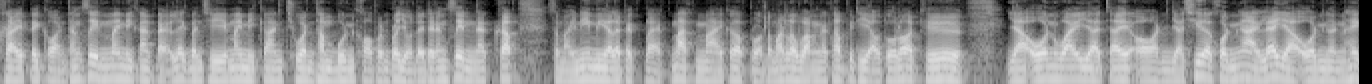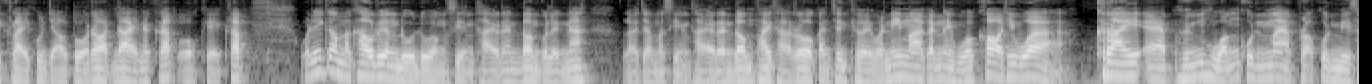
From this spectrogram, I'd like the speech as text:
ใครไปก่อนทั้งสิ้น ไม่มีการแปะเลขบัญชี ไม่มีการชวนทำบุญขอผลประโยชน์ใดๆทั้งสิ้นนะครับสมัยนี้มีอะไรแปลกๆมากมาย ก็โปรดระมัดระวังนะครับ วิธีเอาตัวรอดคือ อย่าโอนไวอย่าใจอ่อน อย่าเชื่อคนง่าย และอย่าโอนเงินให้ใครคุณจะเอาตัวรอดได้นะครับโอเคครับ วันนี้ก็มาเข้าเรื่องดูดวงเสี่ยงทายแรนดอมกันเลยนะ เราจะมาเสี่ยงทายแรนดอมไพ่ทาโร่กันเช่นเคย วันนี้มากันในหัวข้อที่ว่า ใครแอบหึงหวงคุณมาก เพราะคุณมีเส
